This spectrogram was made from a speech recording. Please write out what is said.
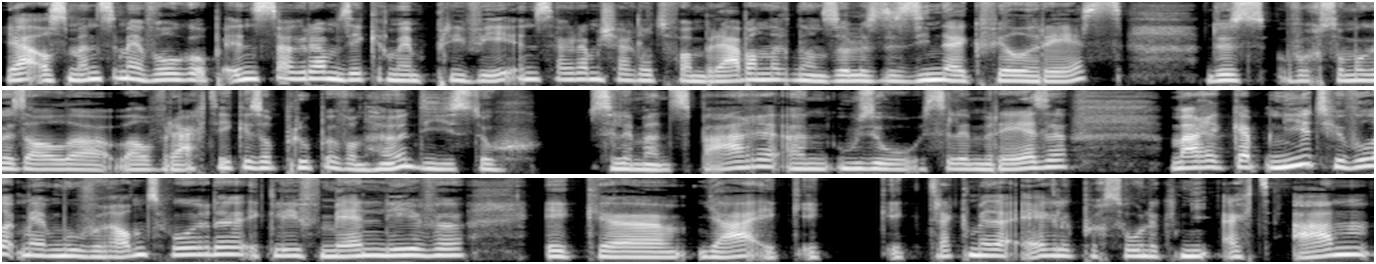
Ja, als mensen mij volgen op Instagram, zeker mijn privé-Instagram, Charlotte van Brabander, dan zullen ze zien dat ik veel reis. Dus voor sommigen zal dat wel vraagtekens oproepen van, huh, die is toch slim aan het sparen en hoezo slim reizen. Maar ik heb niet het gevoel dat ik mij moet verantwoorden. Ik leef mijn leven. Ik, eh, ja, ik, ik, ik trek me dat eigenlijk persoonlijk niet echt aan.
